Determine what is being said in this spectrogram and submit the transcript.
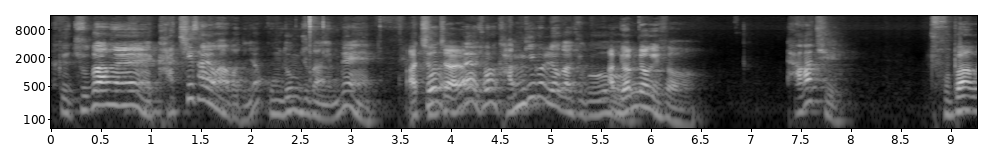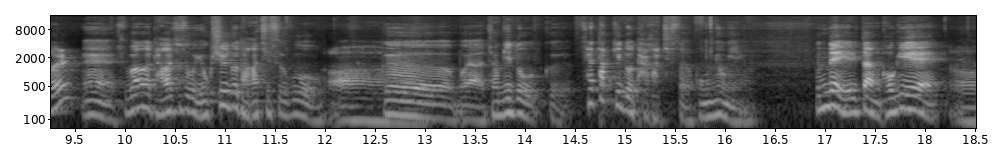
그 주방을 같이 사용하거든요. 공동 주방인데. 아, 진짜요? 저는, 네, 저는 감기 걸려가지고 아, 몇 명이서? 다 같이. 주방을? 예, 주방을 다 같이 쓰고 욕실도 다 같이 쓰고 아. 그 뭐야 저기도 그 세탁기도 다 같이 써요 공용이에요. 근데 일단 거기에 어.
